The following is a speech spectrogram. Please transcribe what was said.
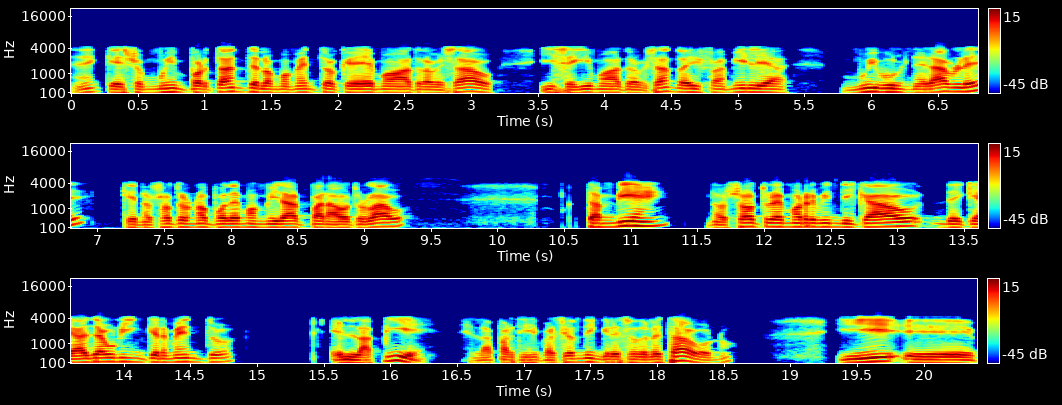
¿eh? que eso es muy importante en los momentos que hemos atravesado y seguimos atravesando. Hay familias muy vulnerables que nosotros no podemos mirar para otro lado. También nosotros hemos reivindicado de que haya un incremento en la PIE, en la participación de ingresos del Estado, ¿no? Y eh,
